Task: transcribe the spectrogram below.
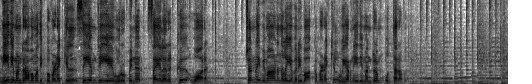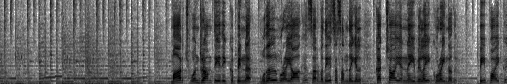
நீதிமன்ற அவமதிப்பு வழக்கில் சிஎம்டிஏ உறுப்பினர் செயலருக்கு வாரண்ட். சென்னை விமான நிலைய விரிவாக்க வழக்கில் உயர்நீதிமன்றம் உத்தரவு. மார்ச் ஒன்றாம் தேதிக்கு பின்னர் முதல் முறையாக சர்வதேச சந்தையில் கச்சா எண்ணெய் விலை குறைந்தது. பீப்பாய்க்கு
